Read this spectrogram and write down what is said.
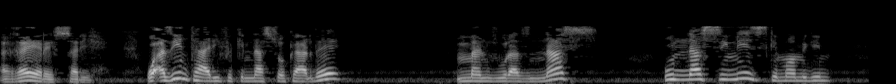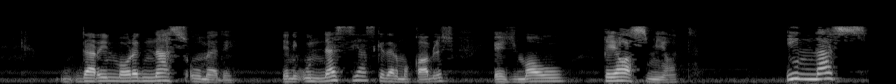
غیر سریح و از این تعریفی که نص کرده منظور از نص اون نصی نیست که ما میگیم در این مورد نص اومده. یعنی اون نصی هست که در مقابلش اجماع و قیاس میاد. این نص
